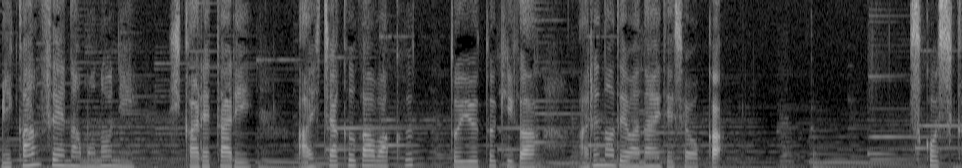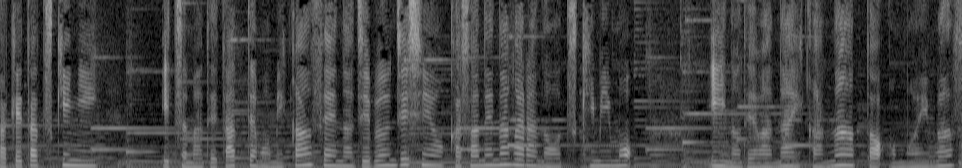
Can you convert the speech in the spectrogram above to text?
未完成なものに惹かれたり愛着が湧くという時があるのではないでしょうか。少し欠けた月にいつまでたっても未完成な自分自身を重ねながらのお月見もいいのではないかなと思います。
